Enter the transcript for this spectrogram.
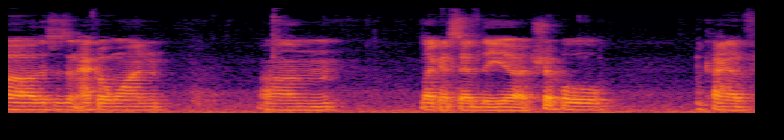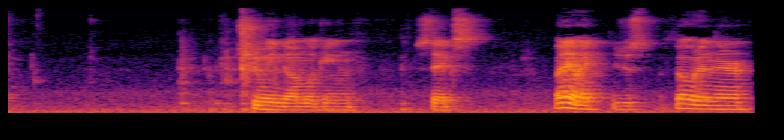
Uh, this is an Echo One. Um, like I said, the uh, triple kind of chewing gum looking sticks. But anyway, you just throw it in there,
